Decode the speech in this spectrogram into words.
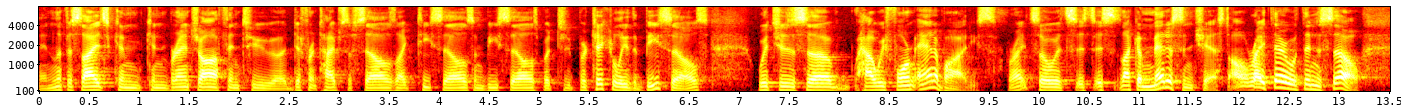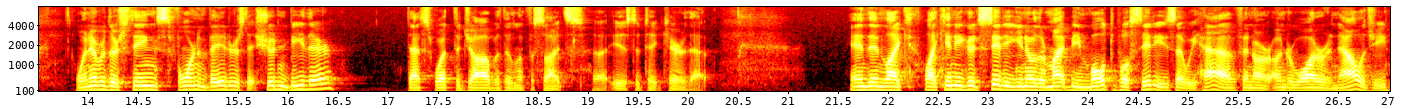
And lymphocytes can, can branch off into uh, different types of cells like T cells and B cells, but particularly the B cells which is uh, how we form antibodies, right? So it's, it's, it's like a medicine chest, all right there within the cell. Whenever there's things, foreign invaders that shouldn't be there, that's what the job of the lymphocytes uh, is to take care of that. And then like, like any good city, you know, there might be multiple cities that we have in our underwater analogy.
